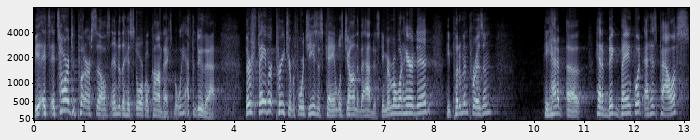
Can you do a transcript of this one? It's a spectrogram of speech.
It's, it's hard to put ourselves into the historical context, but we have to do that. Their favorite preacher before Jesus came was John the Baptist. Do you remember what Herod did? He put him in prison. He had a, uh, had a big banquet at his palace,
